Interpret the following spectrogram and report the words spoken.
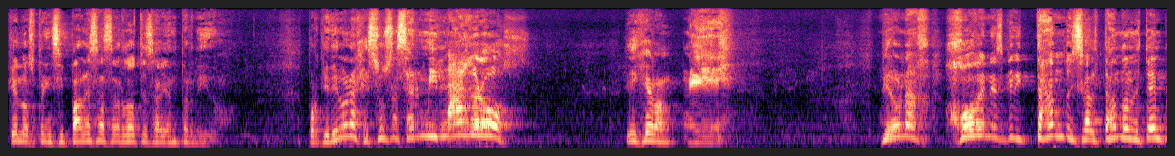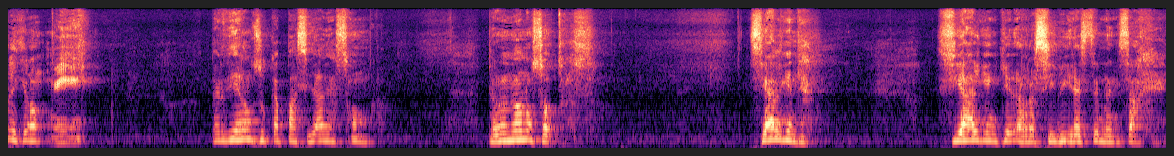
que los principales sacerdotes habían perdido. Porque vieron a Jesús hacer milagros. Y dijeron, "Ni". vieron a jóvenes gritando y saltando en el templo y dijeron, "Ni". perdieron su capacidad de asombro. Pero no nosotros. Si alguien, si alguien quiere recibir este mensaje,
